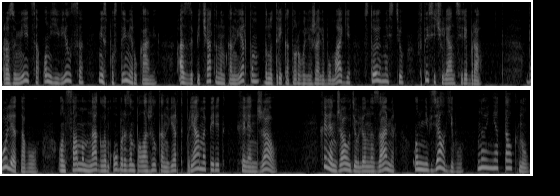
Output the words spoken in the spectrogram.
Разумеется, он явился не с пустыми руками, а с запечатанным конвертом, внутри которого лежали бумаги стоимостью в тысячу лян серебра. Более того, Он самым наглым образом положил конверт прямо перед Хэленджао. Хэленджао удивленно замер, он не взял его, но и не оттолкнул.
